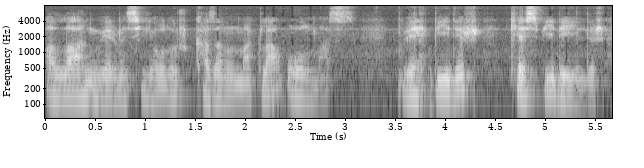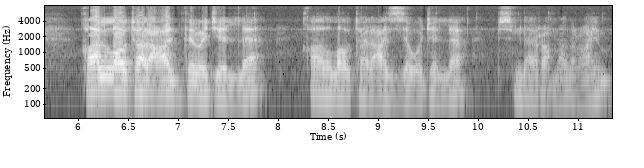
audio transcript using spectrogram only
Allah'ın vermesiyle olur, kazanılmakla olmaz. Vehbidir, kesbi değildir. Allahu Teala azze ve celle Allahu Teala azze ve celle Bismillahirrahmanirrahim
